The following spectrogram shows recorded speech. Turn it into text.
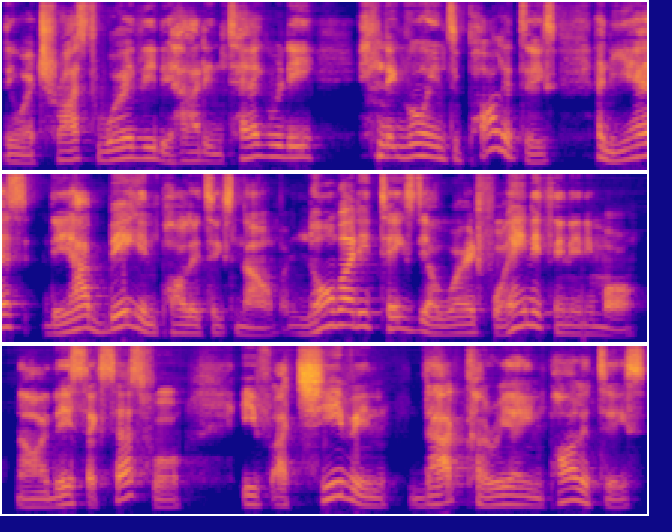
They were trustworthy. They had integrity and they go into politics. And yes, they are big in politics now, but nobody takes their word for anything anymore. Now, are they successful? If achieving that career in politics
